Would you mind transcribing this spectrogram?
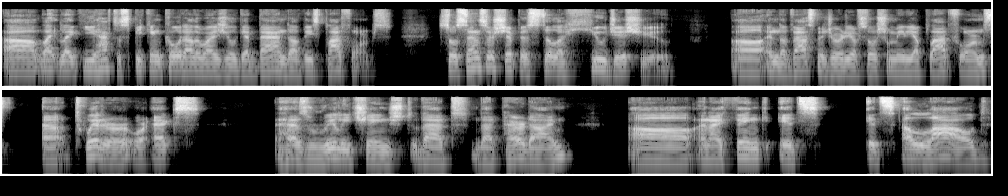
Uh, like, like you have to speak in code, otherwise you'll get banned off these platforms. So censorship is still a huge issue uh, in the vast majority of social media platforms. Uh, Twitter or X has really changed that that paradigm. Uh, and I think it's it's allowed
